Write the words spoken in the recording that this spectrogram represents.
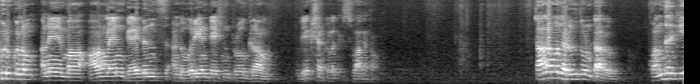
గురుకులం అనే మా online guidance and orientation program వీక్షకులకి స్వాగతం. చాలామంది అడుగుతూ ఉంటారు కొందరికి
